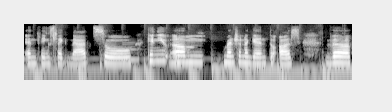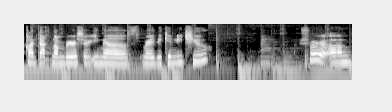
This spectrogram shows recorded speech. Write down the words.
and things like that. So, can you um mention again to us the contact numbers or emails where they can reach you? Sure. Um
